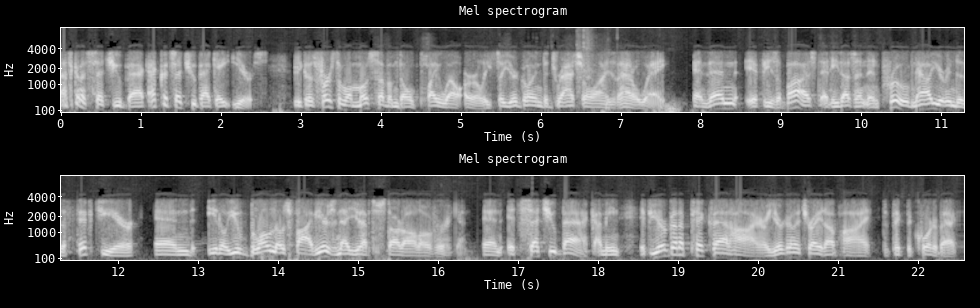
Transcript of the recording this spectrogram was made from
that's going to set you back. That could set you back eight years. Because first of all, most of them don't play well early, so you're going to rationalize that away. And then if he's a bust and he doesn't improve, now you're into the fifth year and you know you've blown those five years, and now you have to start all over again, and it sets you back. I mean, if you're going to pick that high, or you're going to trade up high to pick the quarterback,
